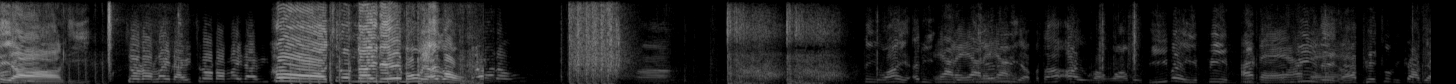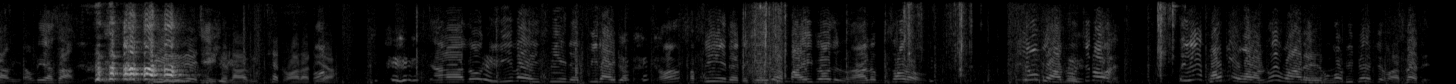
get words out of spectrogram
呀，你。知道到哪里？知道到哪里？哈，知道哪里？跑不过来。 က်လာပြီကျွန်တော်တော့လိုက်လာပြီဟာကျွန်တော်နိုင်တယ်မဟုတ်ရအဲ့ကောင်ဟာတိတ်သွားရင်အဲ့ဒီရပတာအာယူကကွာမို့ဒီဘက်ကြီးပြီးဟုတ်တယ်ဟုတ်ပြီးတယ်လေငါဖေးထုတ်ပြီးကပြပြီနောက်နေ့ကစဒီနေ့ချိန်လာပြီဖြတ်သွားတာတိလားအာလို့ဒီဘက်ကြီးပြီးနေပြီးလိုက်တော့နော်မပြီးရင်တကယ်တော့ပါကြီးပြောသလိုငါလို့မစောတော့ဘူးပြောပြလို့ကျွန်တော်တရေဘောပေါ်လာလွင့်သွားတယ်ဟိုကဒီဘက်ပြပါဖက်တယ်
